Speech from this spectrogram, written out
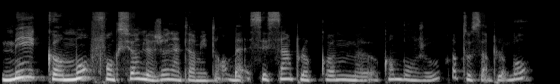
Mais comment fonctionne le jeûne intermittent? Ben, C'est simple comme, euh, comme bonjour, tout simplement.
